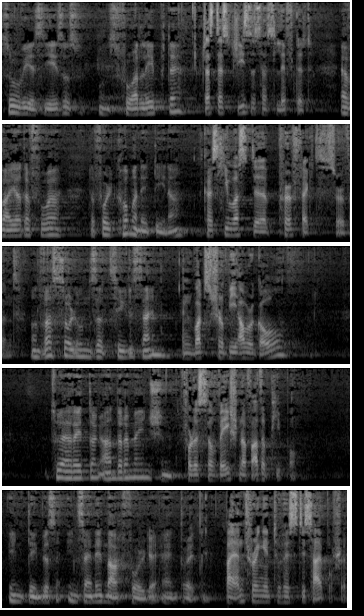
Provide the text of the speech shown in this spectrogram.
so wie es Jesus uns vorlebte. just as Jesus has lived it, Er war ja davor der vollkommene Diener. because he was the perfect servant. Und was soll unser Ziel sein? And what shall be our goal? Zur Errettung anderer Menschen, For the salvation of other people, indem wir in seine Nachfolge eintreten. by entering into his discipleship.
